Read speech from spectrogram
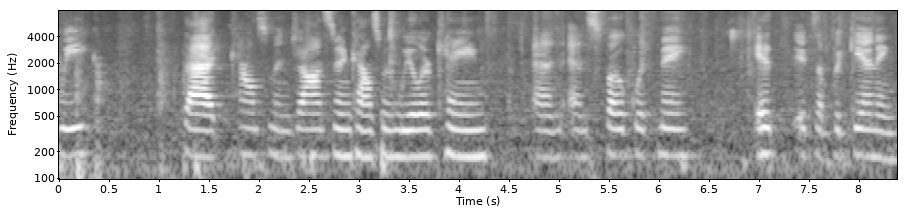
week that Councilman Johnson and Councilman Wheeler came and, and spoke with me. It, it's a beginning,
